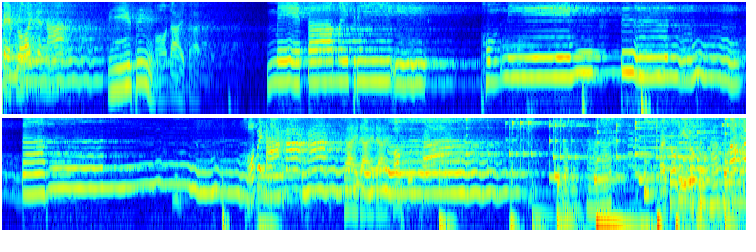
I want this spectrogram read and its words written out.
แปดร้อยเนี่ยนะ มีสิ อ๋อ ได้ได้เมตตาไมตรี ผมนี้ตื่นตาขอไปทางหน้านะได้ได้ได้ขอบคุณครับ โชคดีลูกครับเอาใคร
